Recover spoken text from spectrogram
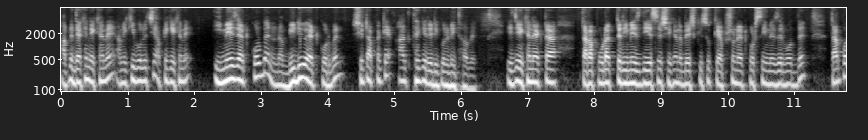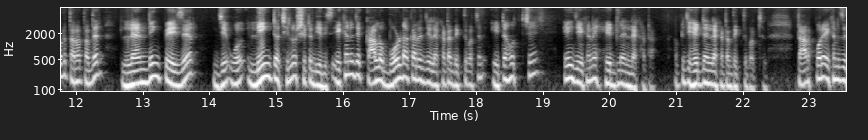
আপনি দেখেন এখানে আমি কি বলেছি, আপনি কি এখানে ইমেজ অ্যাড করবেন না ভিডিও অ্যাড করবেন, সেটা আপনাকে আগ থেকে রেডি করে নিতে হবে। এই যে এখানে একটা তারা প্রোডাক্টের ইমেজ দিয়েছে, সেখানে বেশ কিছু ক্যাপশন অ্যাড করছে ইমেজের মধ্যে। তারপরে তারা তাদের ল্যান্ডিং পেজের যে লিঙ্কটা ছিল, সেটা দিয়ে দিচ্ছে এখানে যে কালো বোল্ড আকারে যে লেখাটা দেখতে পাচ্ছেন, এটা হচ্ছে এই যে এখানে হেডলাইন লেখাটা। আপনি যে হেডলাইন লেখাটা দেখতে পাচ্ছেন, তারপরে এখানে যে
